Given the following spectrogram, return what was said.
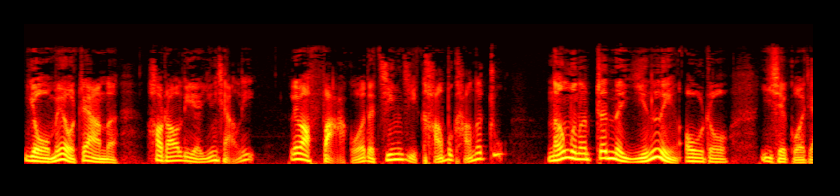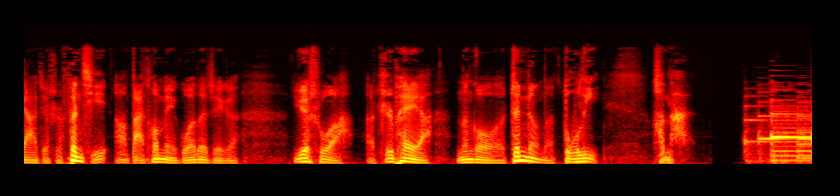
有没有这样的号召力啊、影响力？另外，法国的经济扛不扛得住？能不能真的引领欧洲一些国家就是分歧啊，摆脱美国的这个约束啊、啊支配啊，能够真正的独立，很难。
